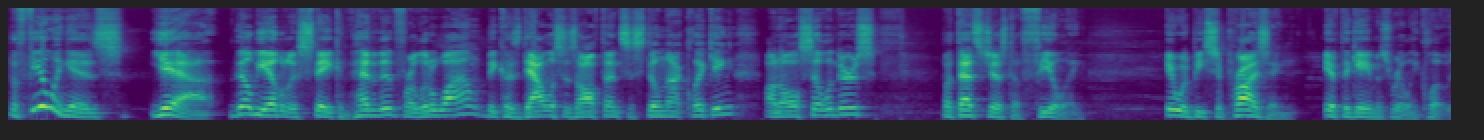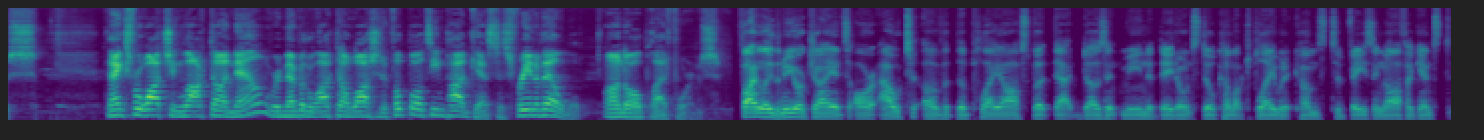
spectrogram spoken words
The feeling is, yeah, they'll be able to stay competitive for a little while because Dallas's offense is still not clicking on all cylinders, but that's just a feeling. It would be surprising if the game is really close. Thanks for watching Locked On Now. Remember, the Locked On Washington Football Team podcast is free and available on all platforms. Finally, the New York Giants are out of the playoffs, but that doesn't mean that they don't still come up to play when it comes to facing off against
